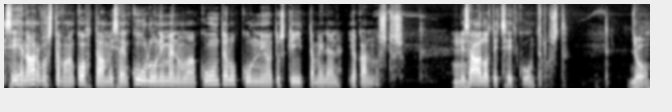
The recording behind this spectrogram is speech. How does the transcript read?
siihen arvostavaan kohtaamiseen kuuluu nimenomaan kuuntelu, kunnioitus, kiittäminen ja kannustus. Mm. Ja sä aloitit siitä kuuntelusta. Joo.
